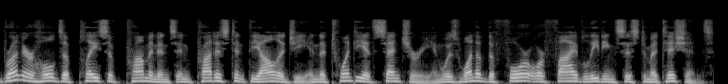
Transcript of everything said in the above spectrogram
Brunner holds a place of prominence in Protestant theology in the 20th century and was one of the four or five leading systematicians.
